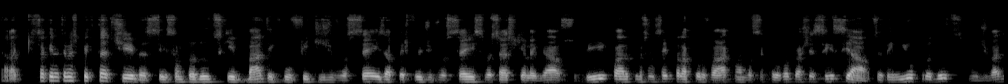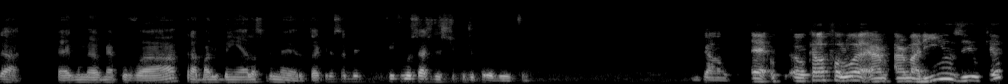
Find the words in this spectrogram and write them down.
Ela só queria ter uma expectativa, se são produtos que batem com o fit de vocês, ao perfil de vocês, se você acha que é legal subir. Claro, começando sempre pela curva A, como você colocou, que eu acho essencial. Você tem mil produtos, vou devagar. Pego minha, minha curva A, trabalho bem elas primeiro. Tá? Eu queria saber o que, que você acha desse tipo de produto. Legal. É, o, o que ela falou é armarinhos e o quê?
